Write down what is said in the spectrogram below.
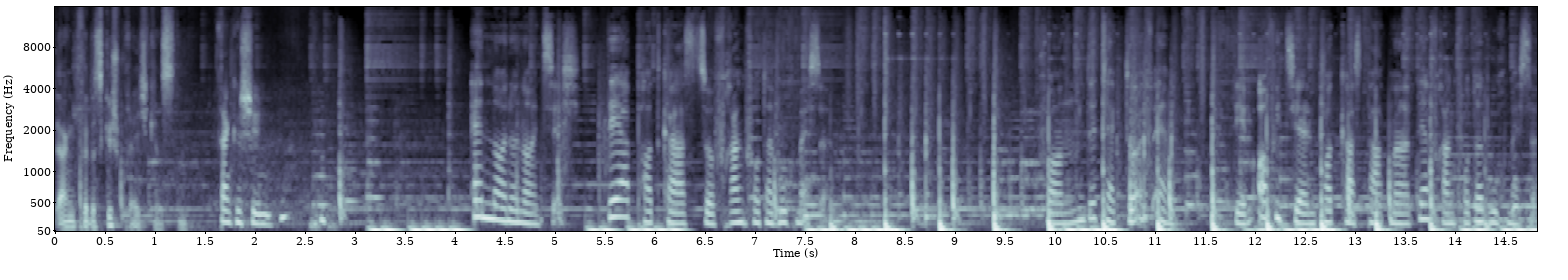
Dank für das Gespräch, Kirsten. Dankeschön. N99, der Podcast zur Frankfurter Buchmesse. Von Detektor FM, dem offiziellen Podcastpartner der Frankfurter Buchmesse.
